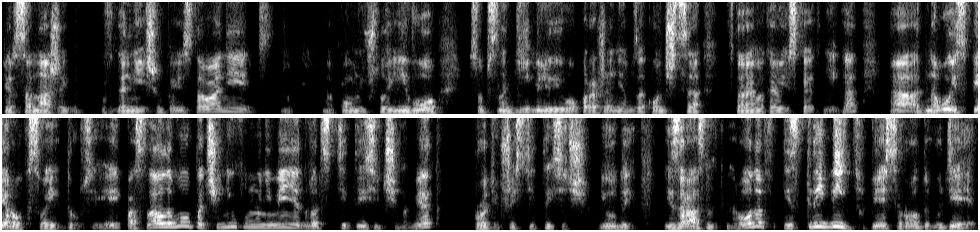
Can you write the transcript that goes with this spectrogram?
персонажей в дальнейшем повествовании. Напомню, что его, собственно, гибелью, его поражением закончится вторая Маковейская книга, а одного из первых своих друзей, послал его, подчинив ему не менее 20 тысяч человек против 6 тысяч иуды из разных народов, истребить весь род иудеев.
